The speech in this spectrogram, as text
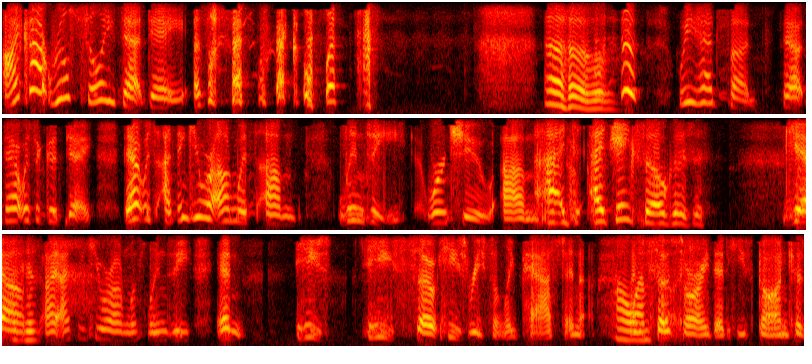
I got real silly that day, as I recollect. Oh. we had fun. That that was a good day. That was. I think you were on with um Lindsay, weren't you? Um I, I think so because Yeah, because- I, I think you were on with Lindsay, and he's he's so he's recently passed, and oh, I'm, I'm so sorry that he's gone because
